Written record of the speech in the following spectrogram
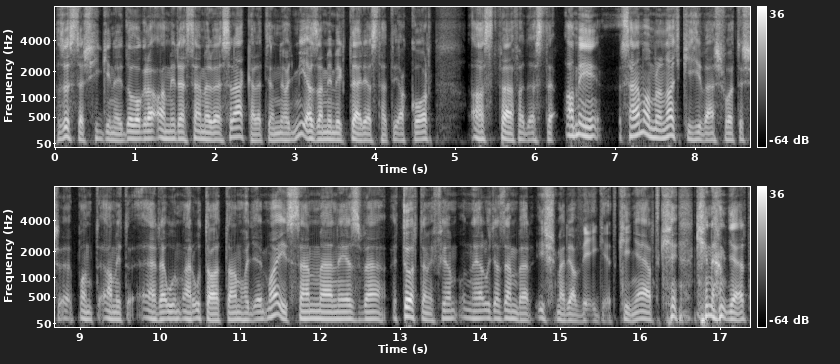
az összes higiéniai dologra, amire Semmelweis rá kellett jönni, hogy mi az, ami még terjesztheti a kort, azt felfedezte. Ami Számomra nagy kihívás volt, és pont amit erre már utaltam, hogy mai szemmel nézve, egy történelmi filmnél ugye az ember ismeri a végét, ki nyert, ki, ki nem nyert.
